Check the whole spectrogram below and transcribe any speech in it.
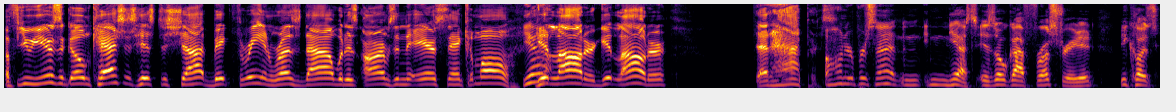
a few years ago. Cassius hits the shot, big three, and runs down with his arms in the air, saying, "Come on, Yeah. get louder, get louder." That happens. 100%. And, and yes, Izzo got frustrated because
